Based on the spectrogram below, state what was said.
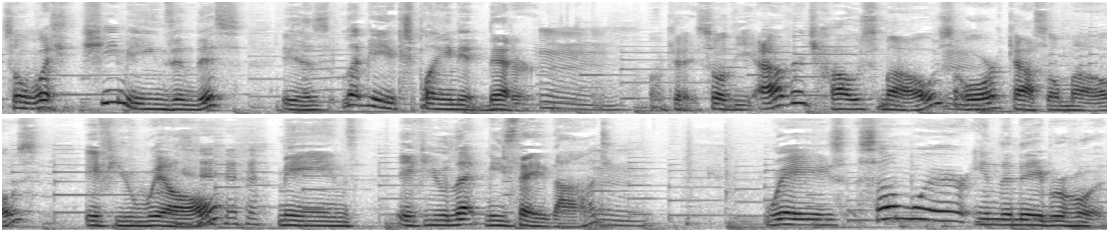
So, what she means in this is let me explain it better. うん Okay, so the average house mouse or castle mouse, if you will, means if you let me say that, weighs somewhere in the neighborhood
